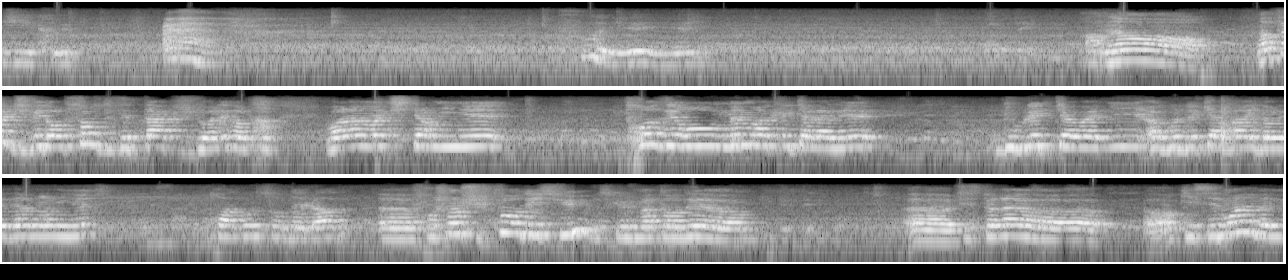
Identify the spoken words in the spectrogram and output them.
j'y ai cru. Ah, Non En fait, je vais dans le sens de cette tacle, je dois aller dans le sens. Voilà, match terminé. 3-0, même raclé qu'à l'aller. Doublé de Cavani, un goal de Cavaille dans les dernières minutes. Trois goals sur des lobes. Euh, franchement, je suis fort déçu parce que je m'attendais. euh, euh, j'espérais encaisser moins, même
